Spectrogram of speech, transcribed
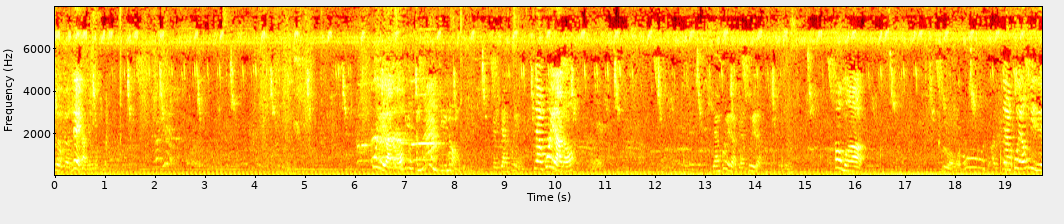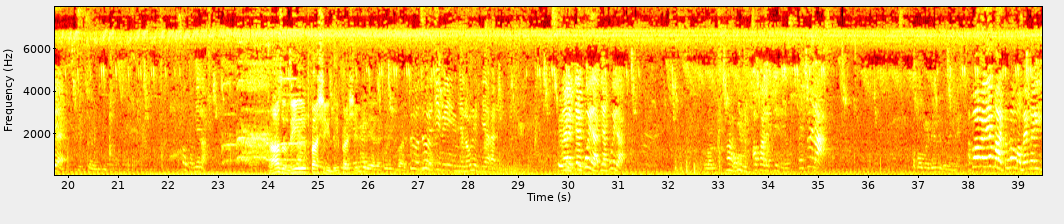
ပြောပြောလဲတာပဲကွေတာနော်အမှန်ကြီးနော်ပြန်ခွေပြန်ကွေတာနော်ပြန်ခွေတာပြန်ခွေတာဟုတ်မလားဟိုပြန်ကွေတော့ကြည့်ရဲ့ဟုတ်ပါမျက်လားဒါဆို၄ပတ်ရှိ၄ပတ်ရှိသူ့သူ့ကြည့်ပြီးမျက်လုံးတွေပြန်ရတယ် အဲပြန်ကွေတာပြန်ကွေတာဟာကြည့်ပြီးအောက်ကလည်းဖြစ်နေလို့ဟဲ့တွေ့လားအပေါ်မှာလေးလေးလေးအပေါ်မှာရမှာတူမမဲမေးဟုတ်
